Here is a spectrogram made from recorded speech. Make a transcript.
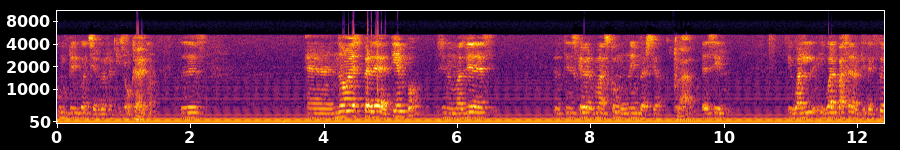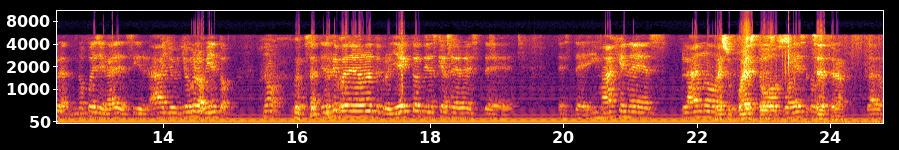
cumplir con ciertos requisitos, Entonces, eh, no es pérdida de tiempo, sino más bien es, lo tienes que ver más como una inversión. Claro. Es decir, igual igual pasa en arquitectura no puedes llegar y decir ah yo yo me lo aviento no o sea tienes que poner un anteproyecto tienes que hacer este este imágenes planos presupuestos, etcétera. claro.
